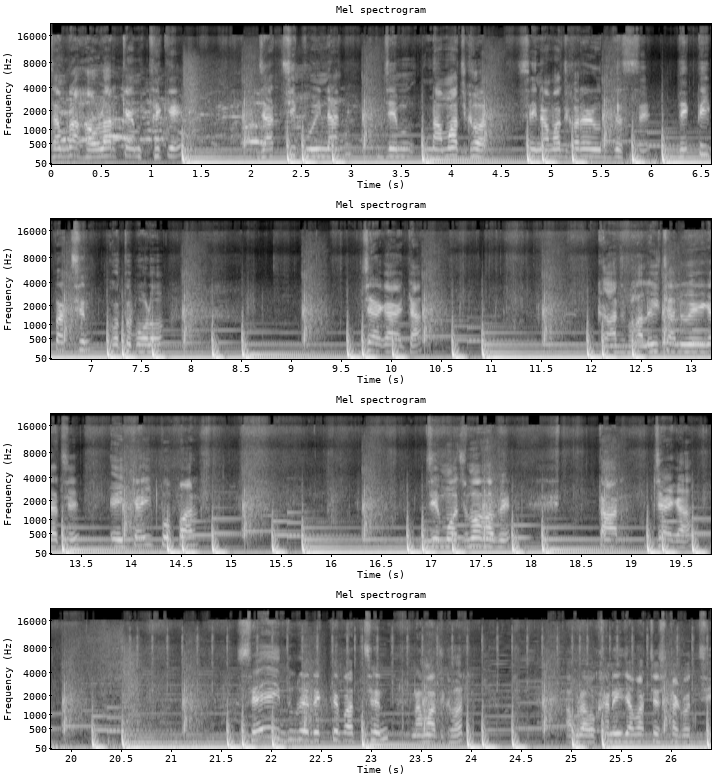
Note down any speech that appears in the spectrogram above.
আজ আমরা হাওড়ার ক্যাম্প থেকে যাচ্ছি কুইনান যে নামাজ ঘর, সেই নামাজ ঘরের উদ্দেশ্যে। দেখতেই পাচ্ছেন কত বড় জায়গা এটা। কাজ ভালোই চালু হয়ে গেছে। এইটাই প্রপার যে মজমা হবে, তার জায়গা। সেই দূরে দেখতে পাচ্ছেন নামাজ ঘর। আমরা ওখানেই যাওয়ার চেষ্টা করছি।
